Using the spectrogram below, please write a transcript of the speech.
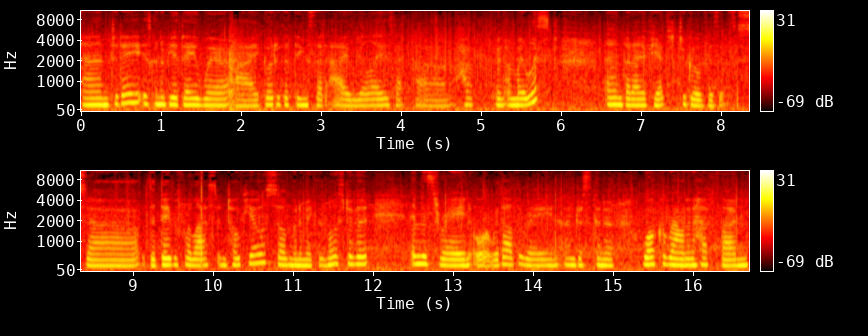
and today is going to be a day where I go to the things that I realize that uh, have been on my list and that I have yet to go visit. It's uh, the day before last in Tokyo, so I'm gonna make the most of it in this rain or without the rain. I'm just gonna walk around and have fun.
